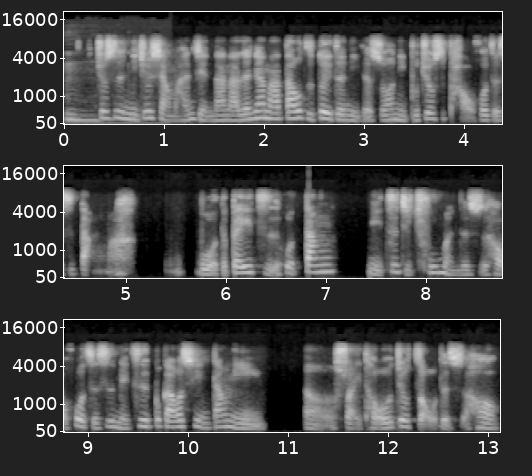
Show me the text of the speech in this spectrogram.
嗯，就是你就想嘛，很简单啊，人家拿刀子对着你的时候，你不就是跑或者是挡吗？我的杯子，或当你自己出门的时候，或者是每次不高兴，当你呃甩头就走的时候，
